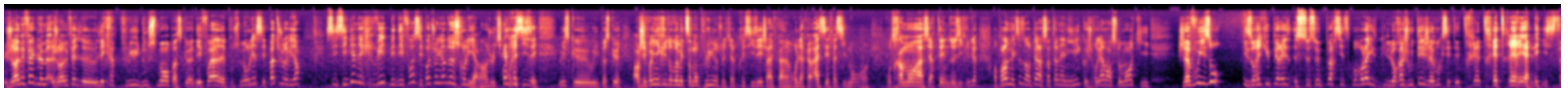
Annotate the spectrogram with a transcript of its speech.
J'aurais mieux fait de l'écrire plus doucement parce que des fois pour se me relire c'est pas toujours évident. C'est bien d'écrire vite mais des fois c'est pas toujours évident de se relire, hein, je tiens à le préciser. Oui, parce que j'ai pas une écriture de médecin non plus, hein, je tiens à le préciser, j'arrive quand même à me relire assez facilement, hein, contrairement à certaines écritures. En parlant de médecin, ça me rappelle un certain animé que je regarde en ce moment qui, j'avoue, ils ont récupéré ce, ce à ce moment-là, ils l'ont rajouté. J'avoue que c'était très très très réaliste.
